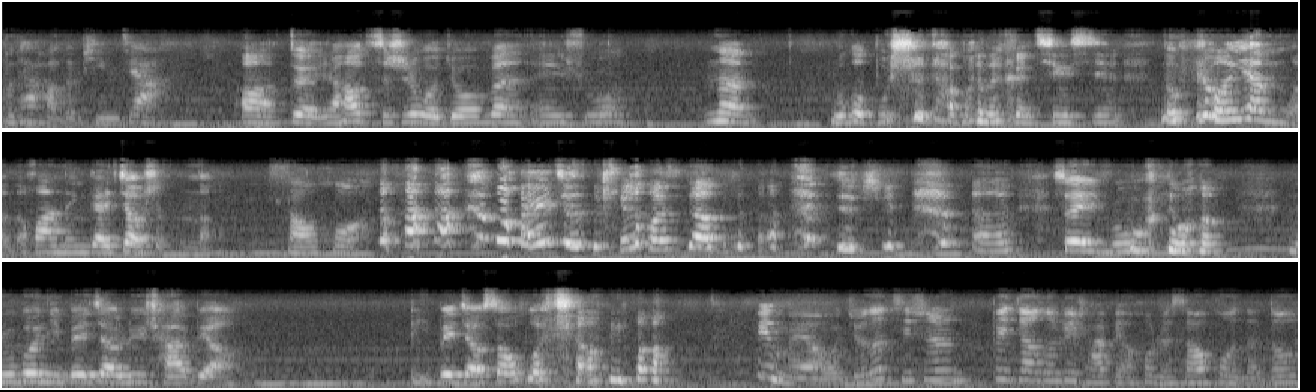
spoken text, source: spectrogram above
不太好的评价。哦，对，然后此时我就问 A 说，那如果不是打扮的很清新，浓妆艳抹的话，那应该叫什么呢？骚货，哈哈哈，我还是觉得挺好笑的，就是，嗯，所以如果如果你被叫绿茶婊，比被叫骚货强吗？并没有，我觉得其实被叫做绿茶婊或者骚货的都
